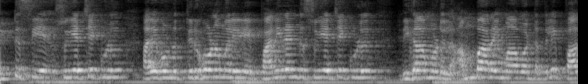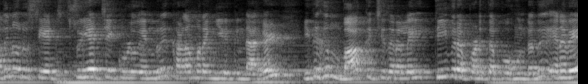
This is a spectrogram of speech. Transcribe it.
எட்டு சுயேட்சை குழு அதே போன்று திருகோணமலையிலே பனிரெண்டு சுயேட்சை குழு திகாமடுல் அம்பாறை மாவட்டத்திலே பதினோரு சுயேட்சை குழு என்று களமிறங்கி இருக்கின்றார்கள் இதுவும் வாக்கு சிதறலை தீவிரப்படுத்த போகின்றது. எனவே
